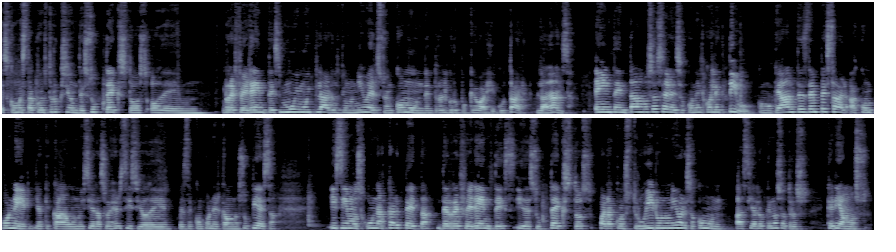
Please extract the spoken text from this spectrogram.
es como esta construcción de subtextos o de mm, referentes muy muy claros de un universo en común dentro del grupo que va a ejecutar la danza e intentamos hacer eso con el colectivo, como que antes de empezar a componer, ya que cada uno hiciera su ejercicio de, pues, de componer cada uno su pieza, hicimos una carpeta de referentes y de subtextos para construir un universo común hacia lo que nosotros queríamos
